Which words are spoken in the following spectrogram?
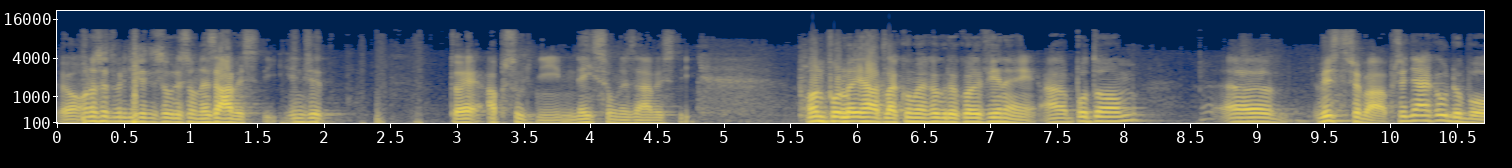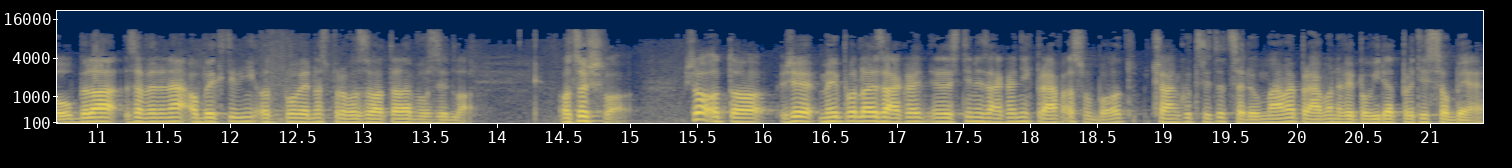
Jo? Ono se tvrdí, že ty soudy jsou nezávislí, jenže to je absurdní, nejsou nezávislí. On podléhá tlakům jako kdokoliv jiný. A potom, uh, vy třeba, před nějakou dobou byla zavedena objektivní odpovědnost provozovatele vozidla. O co šlo? Šlo o to, že my podle základ, listiny základních práv a svobod v článku 37 máme právo nevypovídat proti sobě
